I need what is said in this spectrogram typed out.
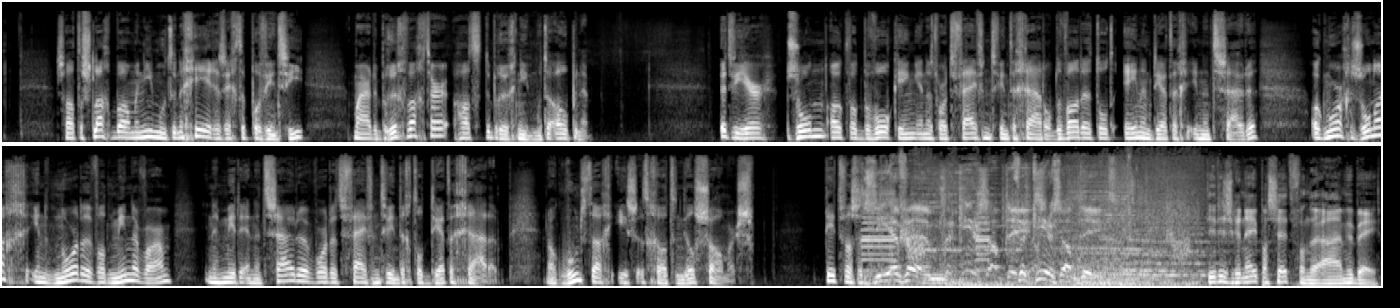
Ze had de slagbomen niet moeten negeren, zegt de provincie, maar de brugwachter had de brug niet moeten openen. Het weer, zon, ook wat bewolking en het wordt 25 graden op de Wadden tot 31 in het zuiden. Ook morgen zonnig, in het noorden wat minder warm. In het midden en het zuiden wordt het 25 tot 30 graden. En ook woensdag is het grotendeels zomers. Dit was het ZFM, verkeersupdate. verkeersupdate. Dit is René Passet van de ANWB.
